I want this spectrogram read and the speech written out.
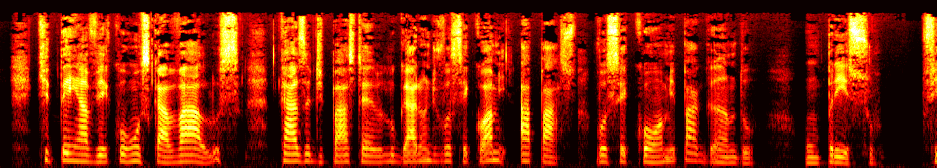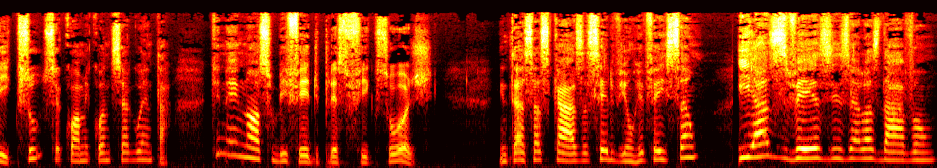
que tem a ver com os cavalos, casa de pasto é lugar onde você come a pasto. Você come pagando um preço fixo, você come quando você aguentar. Que nem nosso buffet de preço fixo hoje. Então essas casas serviam refeição e às vezes elas davam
